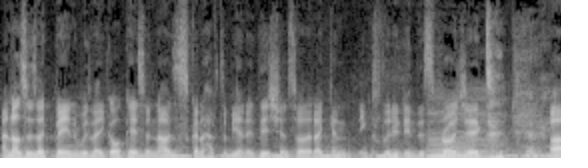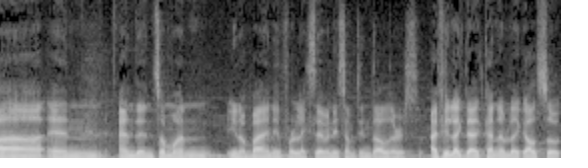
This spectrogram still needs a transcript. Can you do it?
and also it's like playing with like okay, so now this is gonna have to be an addition so that I can include it in this project, Mm. uh, and and then someone you know buying it for like seventy something dollars. I feel like that kind of like also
